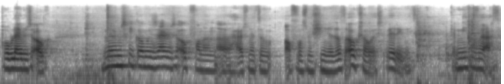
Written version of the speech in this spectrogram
probleem dus ook. Maar misschien komen zij dus ook van een uh, huis met een afwasmachine dat ook zo is. Weet ik niet. Ik heb niet gevraagd.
